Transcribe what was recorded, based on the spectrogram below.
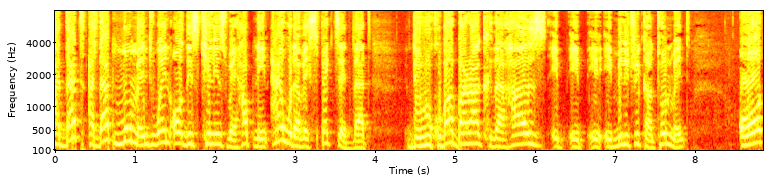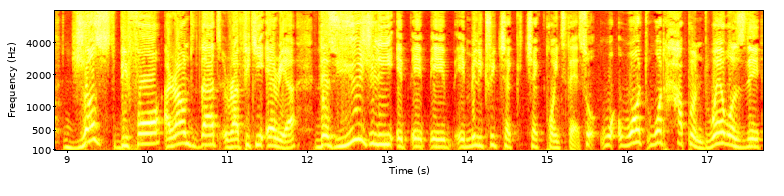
at that at that moment when all these killings were happening, I would have expected that the Rukuba barrack that has a, a- a military cantonment, or just before around that Rafiki area, there's usually a, a, a, a military check checkpoint there. So wh- what what happened? Where was the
